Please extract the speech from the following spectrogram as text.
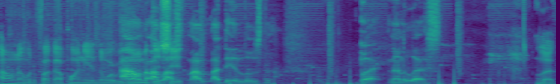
I don't know what the fuck our point is and where we're I going don't know. I with this lost. shit. I, I did lose them, but nonetheless, Look,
